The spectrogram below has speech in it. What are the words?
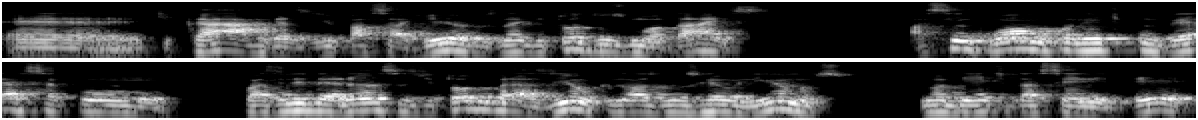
é, de cargas, de passageiros, né, de todos os modais, assim como quando a gente conversa com, com as lideranças de todo o Brasil, que nós nos reunimos no ambiente da CNT,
